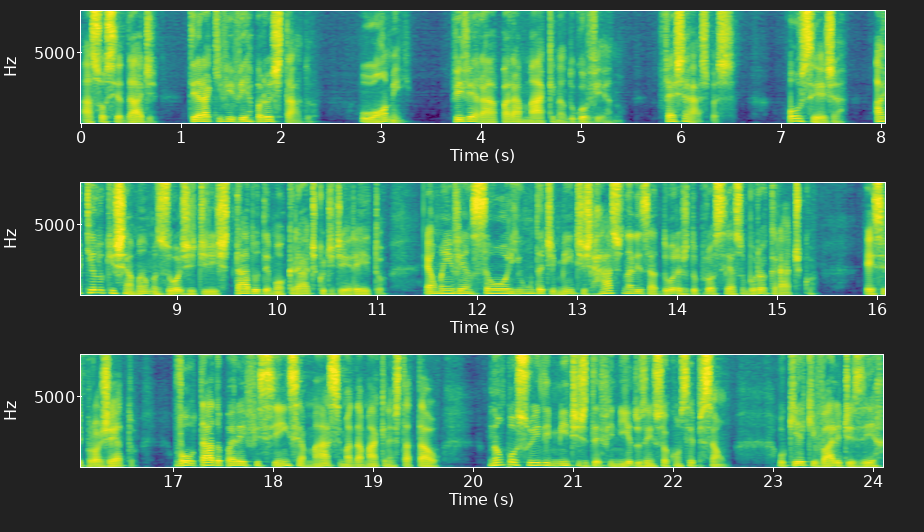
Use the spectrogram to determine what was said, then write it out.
A sociedade terá que viver para o Estado. O homem viverá para a máquina do governo. Fecha aspas. Ou seja, Aquilo que chamamos hoje de Estado Democrático de Direito é uma invenção oriunda de mentes racionalizadoras do processo burocrático. Esse projeto, voltado para a eficiência máxima da máquina estatal, não possui limites definidos em sua concepção, o que equivale dizer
